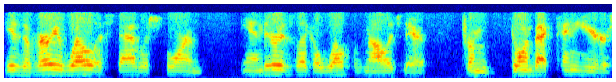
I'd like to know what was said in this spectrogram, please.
is a very well established forum, and there is like a wealth of knowledge there from going back ten years.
